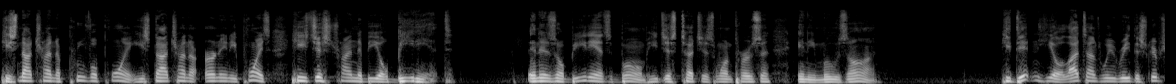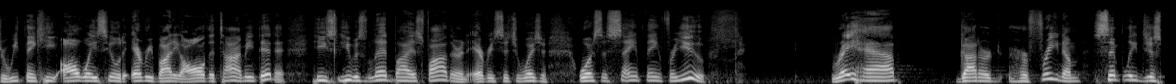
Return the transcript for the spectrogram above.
He's not trying to prove a point. He's not trying to earn any points. He's just trying to be obedient. In his obedience, boom, he just touches one person and he moves on. He didn't heal. A lot of times we read the scripture, we think he always healed everybody all the time. He didn't. He's, he was led by his father in every situation. Well, it's the same thing for you. Rahab got her, her freedom simply just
